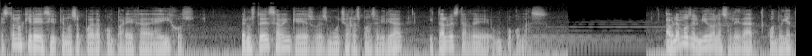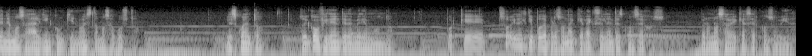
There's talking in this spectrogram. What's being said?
Esto no quiere decir que no se pueda con pareja e hijos, pero ustedes saben que eso es mucha responsabilidad y tal vez tarde un poco más. Hablemos del miedo a la soledad cuando ya tenemos a alguien con quien no estamos a gusto. Les cuento, soy confidente de medio mundo, porque soy del tipo de persona que da excelentes consejos, pero no sabe qué hacer con su vida.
